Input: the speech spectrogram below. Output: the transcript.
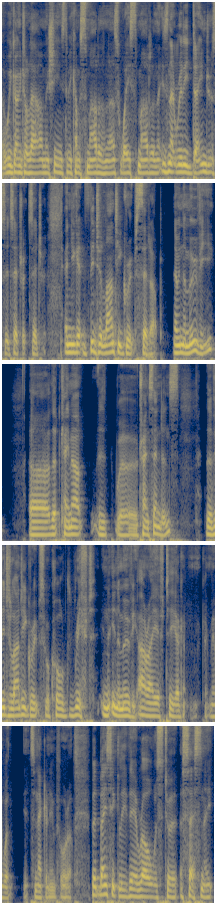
are we going to allow our machines to become smarter than us, way smarter than us? Isn't that really dangerous, etc., etc.? And you get vigilante groups set up. Now, in the movie uh, that came out, uh, Transcendence, the vigilante groups were called RIFT in the, in the movie, R I F T. I can't, I can't remember what it's an acronym for. It. But basically, their role was to assassinate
